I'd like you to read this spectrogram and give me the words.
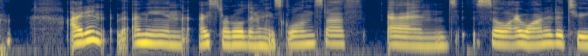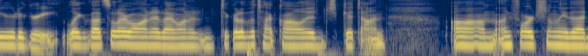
I didn't. I mean, I struggled in high school and stuff, and so I wanted a two-year degree. Like that's what I wanted. I wanted to go to the tech college, get done. Um, unfortunately, that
